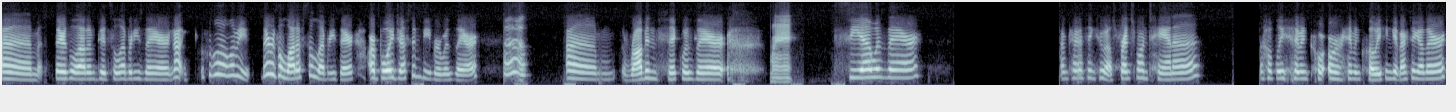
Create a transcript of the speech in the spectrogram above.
um there's a lot of good celebrities there not well let me there was a lot of celebrities there our boy Justin Bieber was there Ah. um Robin Thicke was there Meh. Sia was there. I'm trying to think who else. French Montana. Hopefully him and Cor- or him and Khloe can get back together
